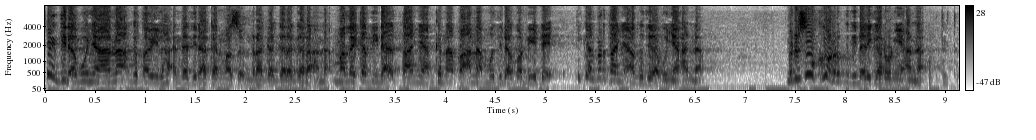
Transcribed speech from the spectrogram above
Yang tidak punya anak ketahuilah anda tidak akan masuk neraka gara-gara anak. Malaikat tidak tanya kenapa anakmu tidak kau didik? Tinggal bertanya aku tidak punya anak. Bersyukur tidak dikarunia anak waktu itu.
